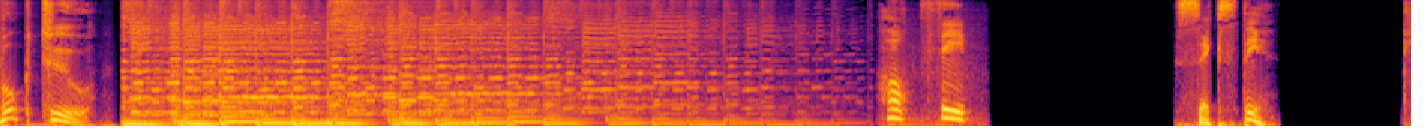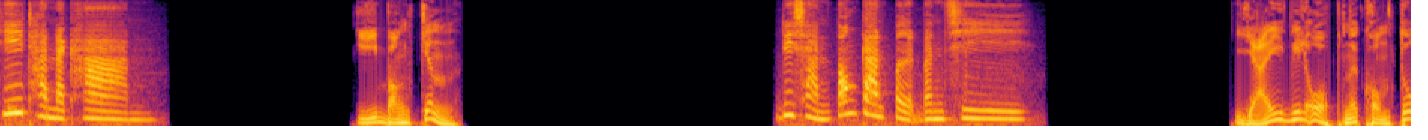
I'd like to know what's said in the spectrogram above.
บุ๊กทูหกสิบที่ธนาคาร i banken ดิฉันต้องการเปิดบัญชี Jeg vil åpne konto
